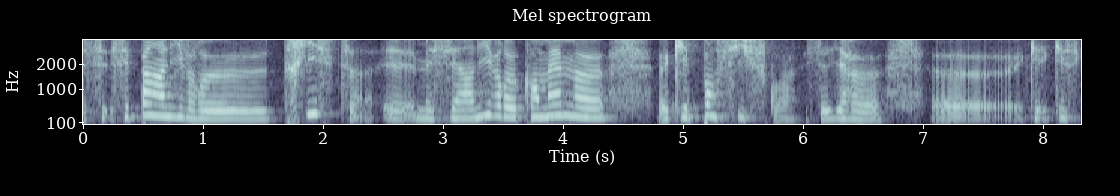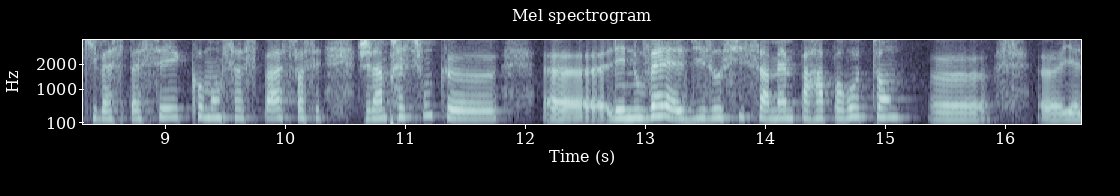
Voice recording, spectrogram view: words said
c'est pas un livre euh, triste, mais c'est un livre quand même qui est pensif, quoi. C'est-à-dire qu'est-ce qui va se passer, comment ça se passe. Enfin, j'ai l'impression que les nouvelles, elles disent aussi ça, même par rapport au temps. Il y a,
